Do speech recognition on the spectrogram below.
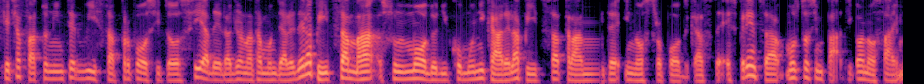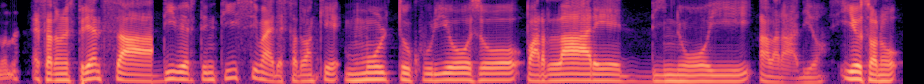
che ci ha fatto un'intervista a proposito sia della giornata mondiale della pizza, ma sul modo di comunicare la pizza tramite il nostro podcast. Esperienza molto simpatica, no Simon? È stata un'esperienza divertentissima ed è stato anche molto curioso parlare di noi alla radio. Io sono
